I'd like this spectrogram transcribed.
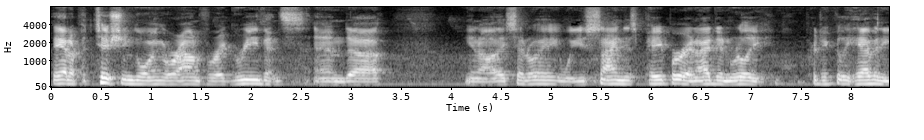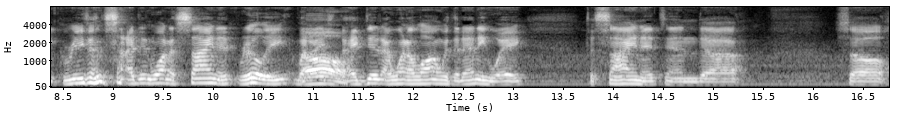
they had a petition going around for a grievance, and uh, you know, they said, "Hey, will you sign this paper?" And I didn't really particularly have any grievance. I didn't want to sign it really, but Oh. I, I did. I went along with it anyway to sign it, and uh, so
